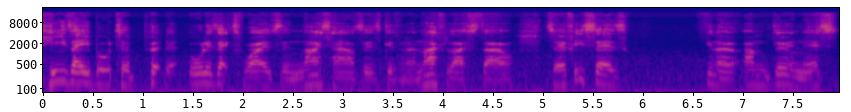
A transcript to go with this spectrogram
he's able to put all his ex-wives in nice houses, give them a nice lifestyle? So if he says, you know, I'm doing this,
